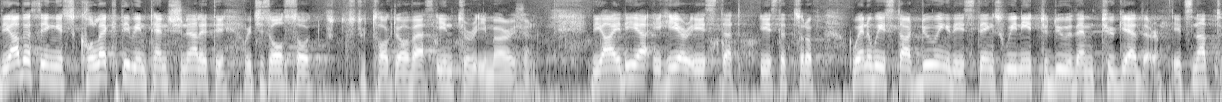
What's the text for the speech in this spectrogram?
The other thing is collective intentionality, which is also talked of as inter-immersion. The idea here is that, is that sort of when we start doing these things, we need to do them together. It's not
